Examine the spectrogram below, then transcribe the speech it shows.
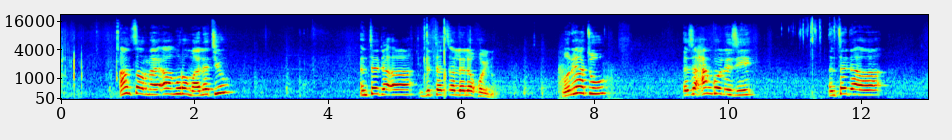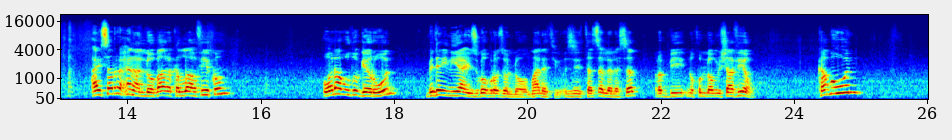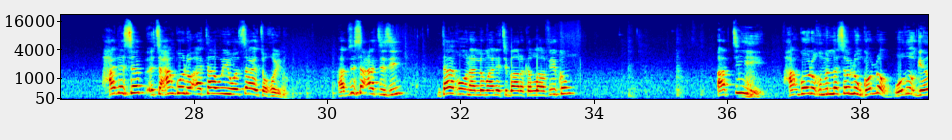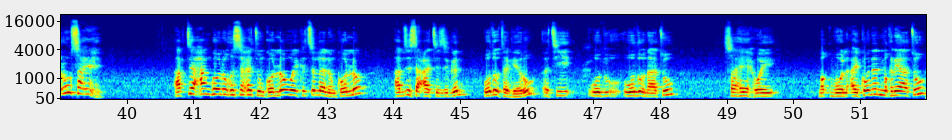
أنصرنا أأمره مالتيو أنت دقا دتتصلل خوينو. مغنياتو إذا حنقول ازي أنت دقا ايسرحنا اللو بارك الله فيكم ولا وضوء غيرون بدينيا يزغبرو زلو مالتي. إذا تتصلل سب ربي نخلهم شافيهم. كمون حدا سب تحنقولوا أتاوي وسايته خوينو. أبز ساعات زي انت يكون له مالتي. بارك الله فيكم. أبتي حنقولوا خملسلون كله. وضوء غيرو صحيح. أبتي حنقولوا خصحتون كله ويكصللون كله. أبز ساعات زي وضوء تغيرو. أتي وضوء وضوءناتو صحيح وي مقبول. ايكونن مقنياتو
